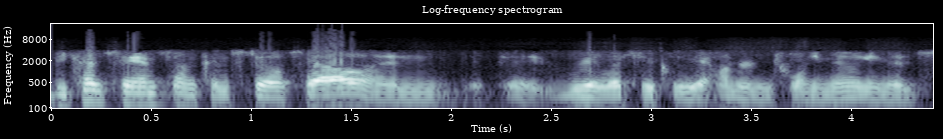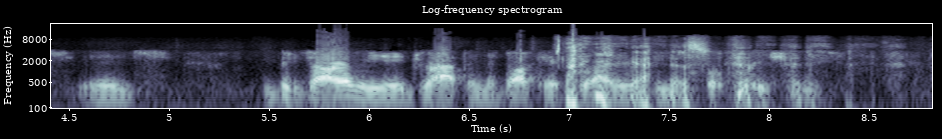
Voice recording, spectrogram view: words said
because Samsung can still sell, and uh, realistically, 120 million is is bizarrely a drop in the bucket for either of these corporations.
